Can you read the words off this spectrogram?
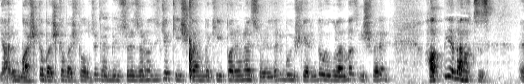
Yarın başka başka başka olacak ve bir süre sonra diyecek ki iş kanundaki ihbar önel süreleri bu iş yerinde uygulanmaz. İşveren haklı ya da haksız e,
